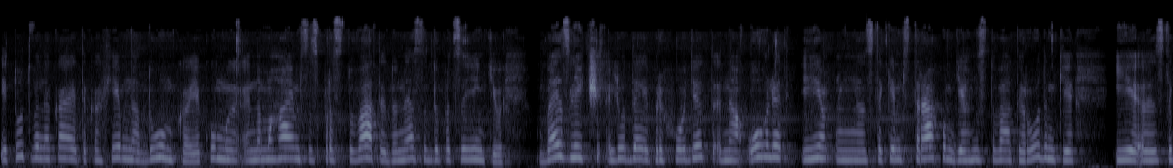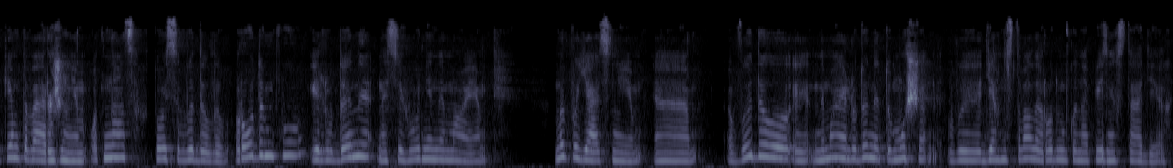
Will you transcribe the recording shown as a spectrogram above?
і тут виникає така хибна думка, яку ми намагаємося спростувати, донести до пацієнтів. Безліч людей приходять на огляд і з таким страхом діагностувати родимки, і е, з таким твердженням: от нас хтось видалив родимку, і людини на сьогодні немає. Ми пояснюємо. Е, немає людини, тому що ви діагностували родимку на пізніх стадіях.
